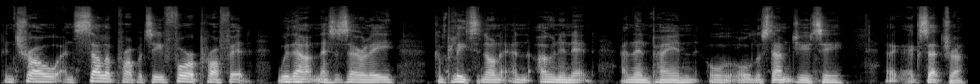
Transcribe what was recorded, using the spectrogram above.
control and sell a property for a profit without necessarily completing on it and owning it and then paying all, all the stamp duty, etc.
